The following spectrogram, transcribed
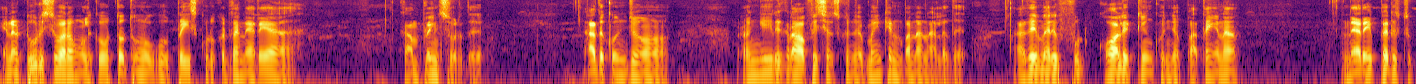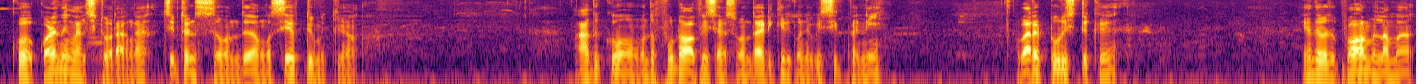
ஏன்னா டூரிஸ்ட் வரவங்களுக்கு ஒருத்தவங்களுக்கு ஒரு ப்ரைஸ் கொடுக்குறதா நிறையா கம்ப்ளைண்ட்ஸ் வருது. அதை கொஞ்சம் அங்கே இருக்கிற ஆஃபீஸர்ஸ் கொஞ்சம் மெயின்டைன் பண்ணால் நல்லது. அதே மாதிரி ஃபுட் குவாலிட்டியும் கொஞ்சம் பார்த்தீங்கன்னா நிறைய பேர் கொ- குழந்தைங்கள அழைச்சிட்டு வராங்க. சில்ட்ரன்ஸ் வந்து அவங்க சேஃப்டி முக்கியம். அதுக்கும் வந்து ஃபுட் ஆஃபீஸர்ஸ் வந்து அடிக்கடி கொஞ்சம் விசிட் பண்ணி வர டூரிஸ்ட்டுக்கு எந்த வித ப்ராப்ளம் இல்லாமல்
